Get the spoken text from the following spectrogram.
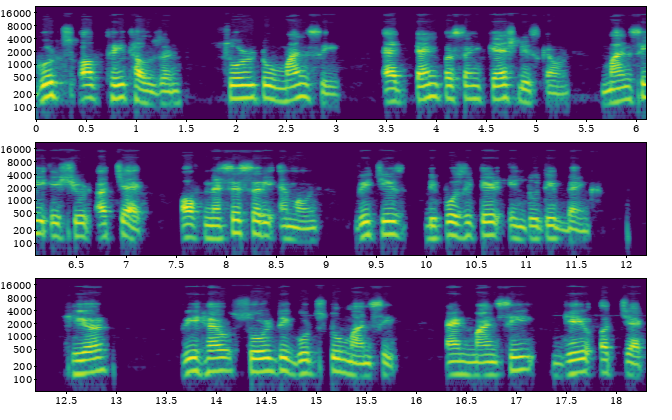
goods of 3000 sold to Mansi at 10% cash discount. Mansi issued a check of necessary amount which is deposited into the bank. Here we have sold the goods to Mansi and Mansi gave a check.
